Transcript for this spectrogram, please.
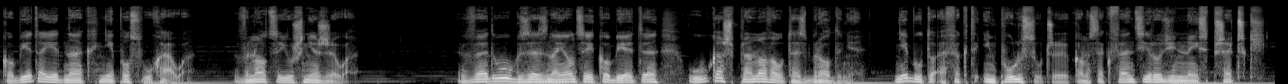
Kobieta jednak nie posłuchała. W nocy już nie żyła. Według zeznającej kobiety Łukasz planował te zbrodnie. Nie był to efekt impulsu czy konsekwencji rodzinnej sprzeczki.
